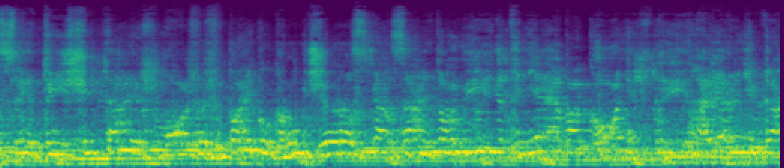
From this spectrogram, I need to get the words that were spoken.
Если ты считаешь, можешь байку круче рассказать, то видит небо, гонишь ты наверняка.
